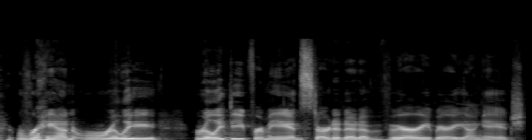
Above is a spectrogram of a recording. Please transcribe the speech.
ran really, really deep for me and started at a very, very young age.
